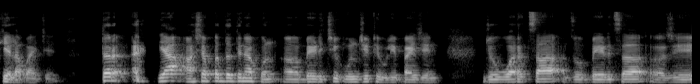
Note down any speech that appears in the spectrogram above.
केला पाहिजे. तर या अशा पद्धतीने आपण बेडची उंची ठेवली पाहिजे. जो वरचा जो बेडचा जे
